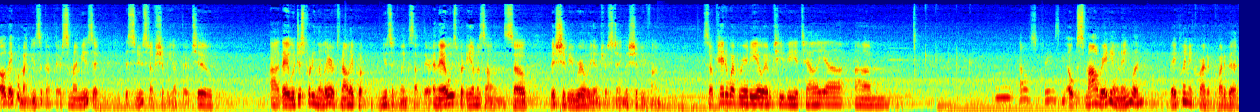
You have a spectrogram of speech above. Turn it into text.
Oh, they put my music up there. So my music this new stuff should be up there too. Uh, they were just putting the lyrics. Now they put music links up there, and they always put Amazon. So this should be really interesting. This should be fun. So to Web Radio, MTV Italia. Um, plays me? Oh, Smile Radio in England. They play me quite a, quite a bit.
